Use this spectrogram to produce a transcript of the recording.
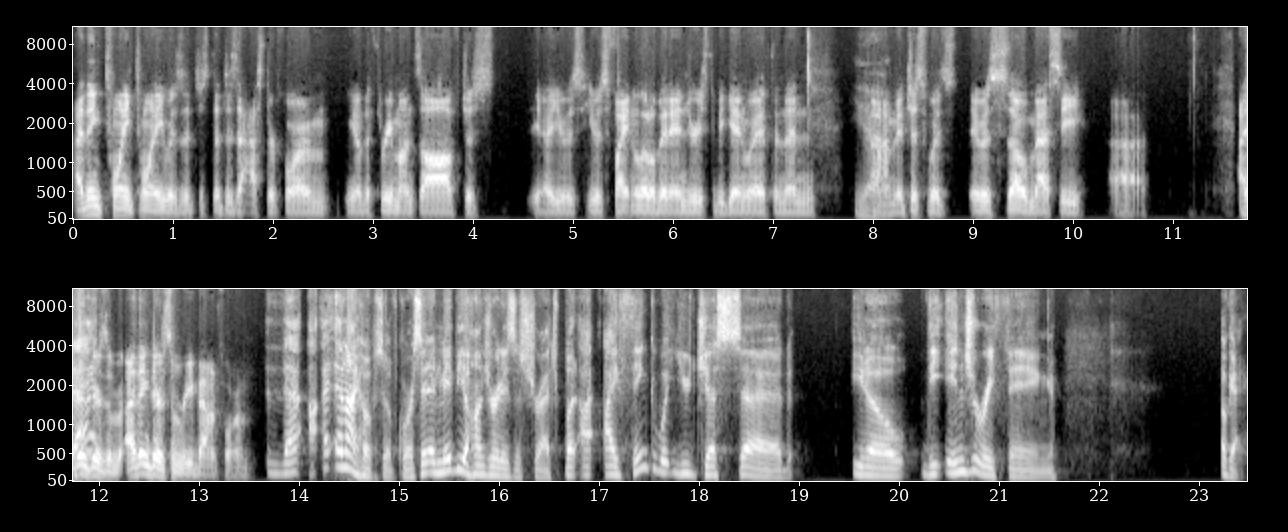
I think 2020 was a, just a disaster for him. You know, the three months off, just yeah, he was he was fighting a little bit of injuries to begin with, and then yeah, um, it just was it was so messy. Uh, I that, think there's a I think there's some rebound for him. That and I hope so, of course. And maybe 100 is a stretch, but I I think what you just said, you know, the injury thing. Okay,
